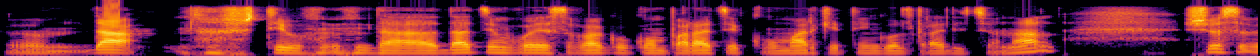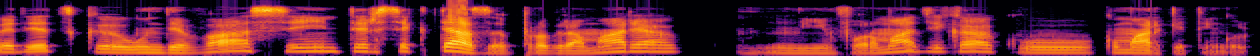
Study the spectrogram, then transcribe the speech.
Um, da, știu, dar dați-mi voie să fac o comparație cu marketingul tradițional și o să vedeți că undeva se intersectează programarea informatica cu, cu marketingul.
